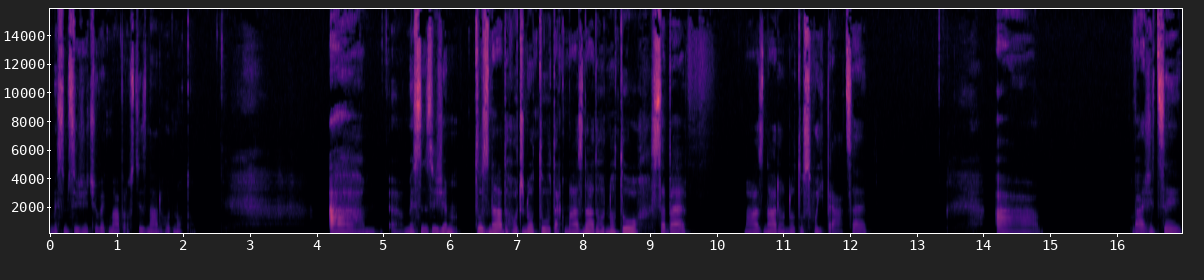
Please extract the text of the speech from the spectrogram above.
Myslím si, že člověk má prostě znát hodnotu. A myslím si, že to znát hodnotu, tak má znát hodnotu sebe, má znát hodnotu svojí práce, a vážit si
